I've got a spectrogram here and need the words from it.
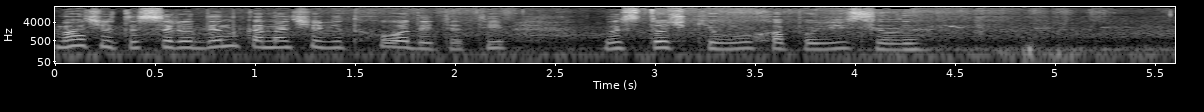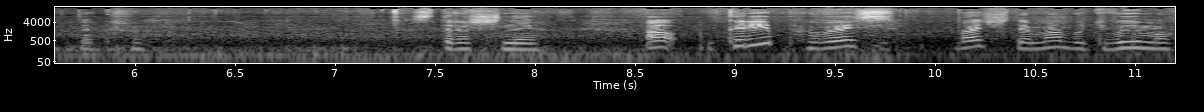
Бачите, серединка наче відходить, а ті листочки вуха повісили. Так що страшне. А кріп весь, бачите, мабуть, вимок.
